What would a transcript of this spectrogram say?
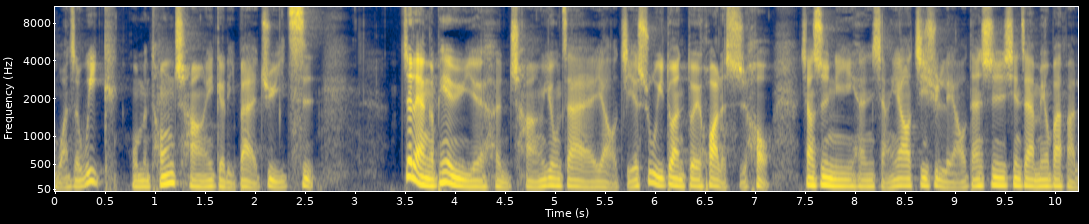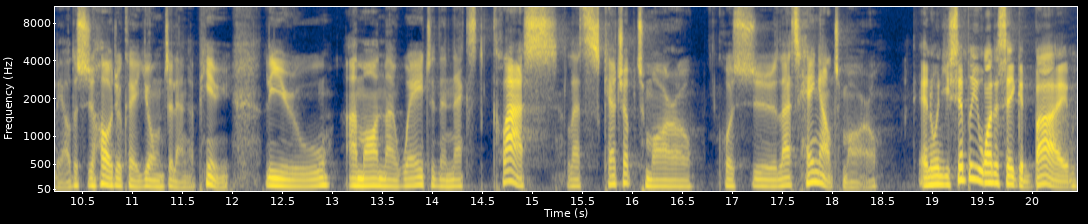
once a week. 我们通常一个礼拜聚一次。这两个片语也很常用在要结束一段对话的时候，像是你很想要继续聊，但是现在没有办法聊的时候，就可以用这两个片语。例如，I'm on my way to the next class. Let's catch up tomorrow. 或是 Let's hang out tomorrow. And when you simply want to say goodbye,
